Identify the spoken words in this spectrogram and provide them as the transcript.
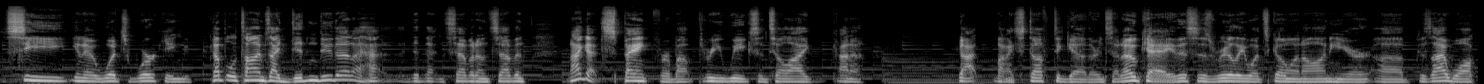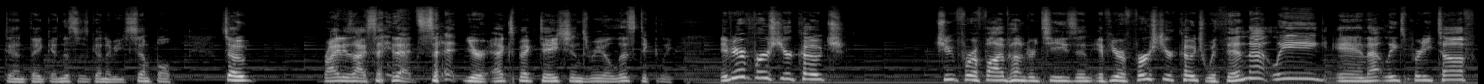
to see, you know, what's working. A couple of times I didn't do that. I, had, I did that in seven on seven, and I got spanked for about three weeks until I kind of got my stuff together and said, okay, this is really what's going on here. Because uh, I walked in thinking this is going to be simple. So, right as I say that, set your expectations realistically. If you're a first year coach, shoot for a 500 season. If you're a first year coach within that league and that league's pretty tough,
